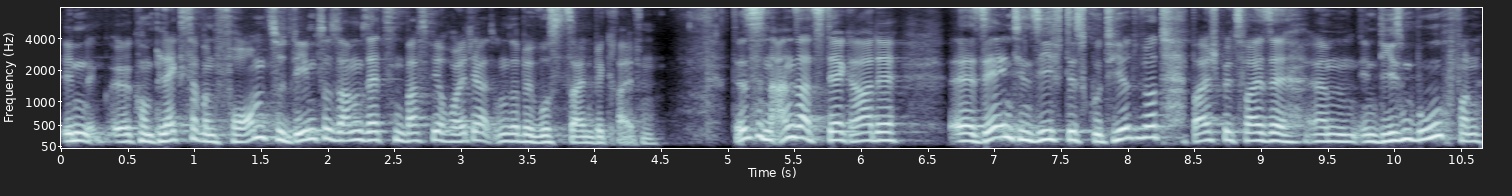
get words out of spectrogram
in äh, komplexeren Formen zu dem zusammensetzen, was wir heute als unser Bewusstsein begreifen. Das ist ein Ansatz, der gerade sehr intensiv diskutiert wird, beispielsweise ähm, in diesem Buch von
